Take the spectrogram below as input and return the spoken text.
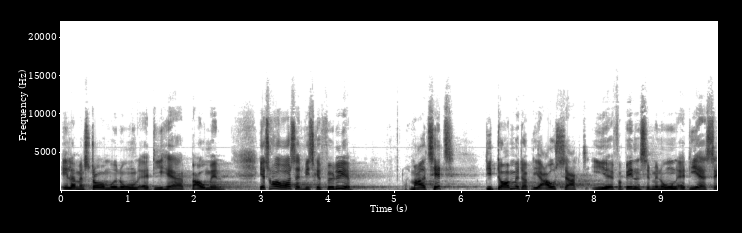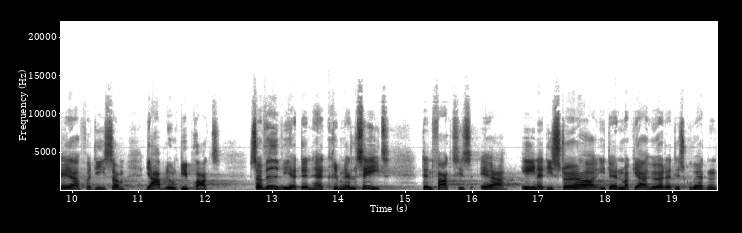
eller man står mod nogle af de her bagmænd. Jeg tror også, at vi skal følge meget tæt de domme, der bliver afsagt i øh, forbindelse med nogle af de her sager, fordi som jeg er blevet bibragt, så ved vi, at den her kriminalitet den faktisk er en af de større i Danmark. Jeg har hørt, at det skulle være den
